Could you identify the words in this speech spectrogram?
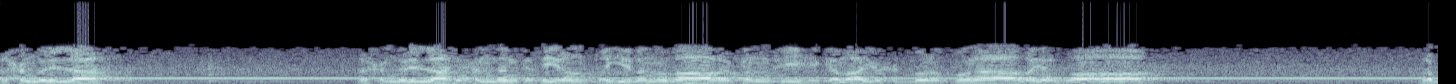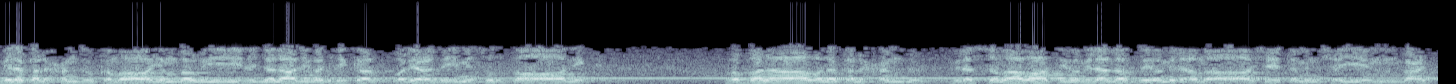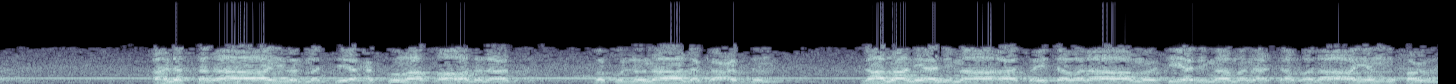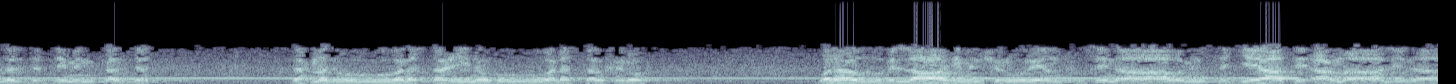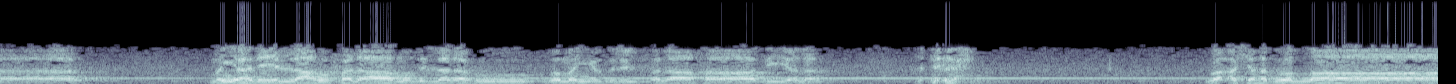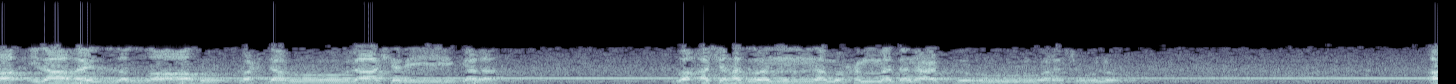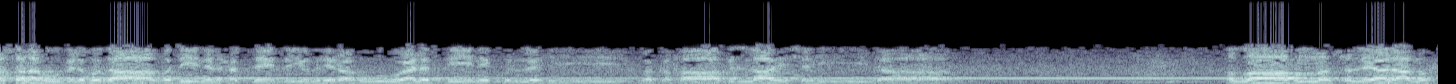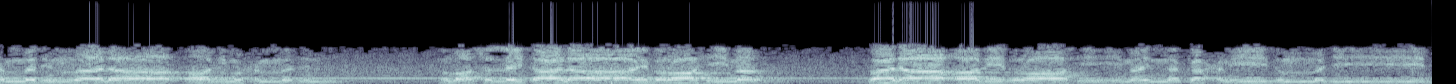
الحمد لله الحمد لله حمدا كثيرا طيبا مباركا فيه كما يحب ربنا ويرضى. رب لك الحمد كما ينبغي لجلال وجهك ولعظيم سلطانك. ربنا ولك الحمد من السماوات ومن الأرض ومن ما شئت من شيء بعد. أهل الثناء والمجد يحق ما قال العبد، وكلنا لك عبد. لا مانع لما آتيت ولا معتي لما منعت، ولا ينفع ذا الجد منك الجد. نحمده ونستعينه ونستغفره، ونعوذ بالله من شرور أنفسنا ومن سيئات أعمالنا. من يهده الله فلا مضل له، ومن يضلل فلا هادي له. وأشهد أن لا إله إلا الله وحده لا شريك له. وأشهد أن محمدا عبده ورسوله. أرسله بالهدى ودين الحق ليظهره على الدين كله وكفى بالله شهيدا. اللهم صل على محمد وعلى آل محمد وما صليت على إبراهيم وعلى آل إبراهيم إنك حميد مجيد.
